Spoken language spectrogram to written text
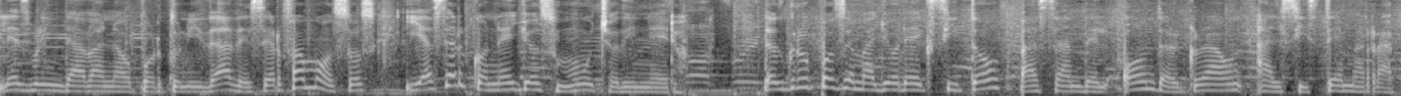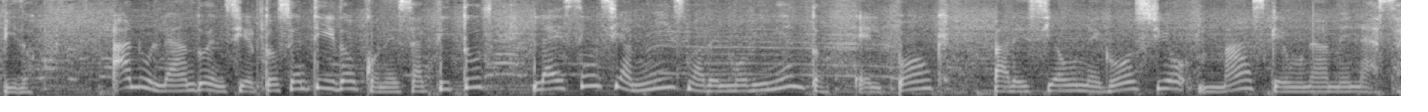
Les brindaban la oportunidad de ser famosos y hacer con ellos mucho dinero. Los grupos de mayor éxito pasan del underground al sistema rápido, anulando en cierto sentido con esa actitud la esencia misma del movimiento. El punk parecía un negocio más que una amenaza.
